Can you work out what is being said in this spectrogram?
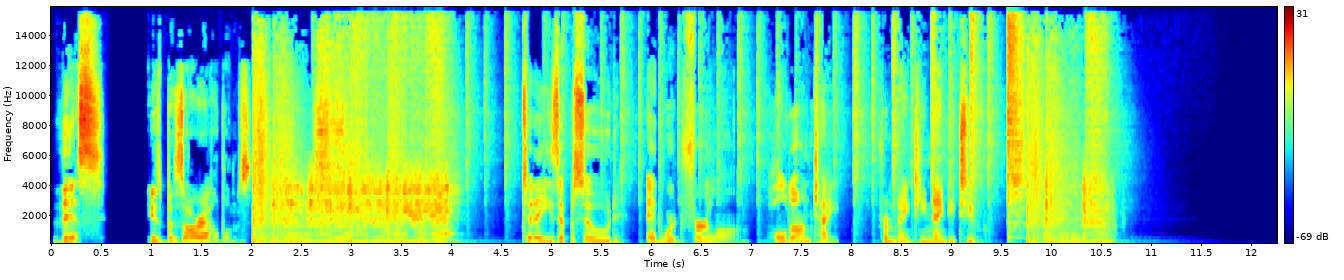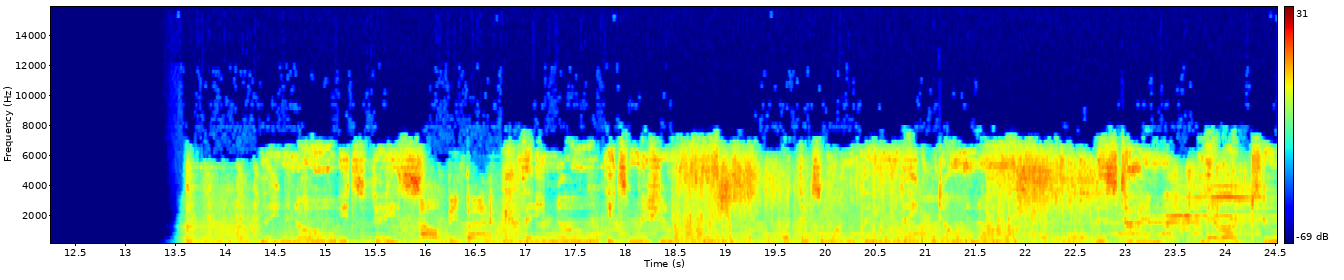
This is Bizarre Albums. Today's episode Edward Furlong, Hold On Tight, from 1992. I'll be back. They know its mission. But there's one thing they don't know. This time, there are two.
